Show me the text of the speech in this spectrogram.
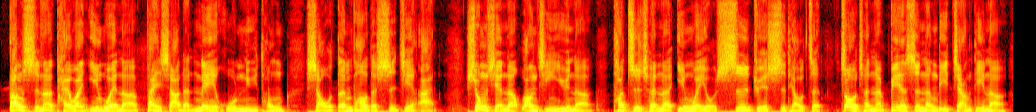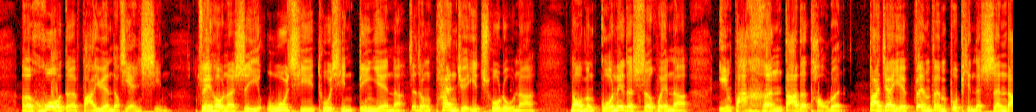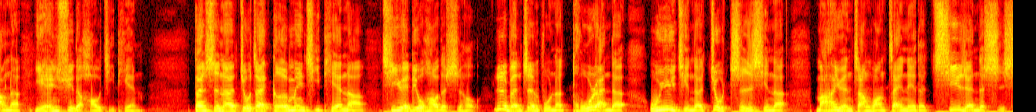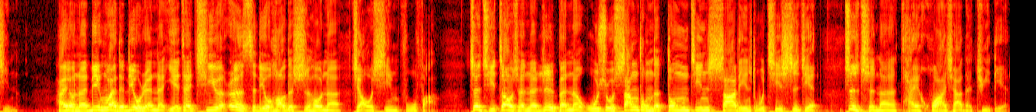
当时呢台湾因为呢犯下的内湖女童小灯泡的事件案。凶嫌呢，王景玉呢，他自称呢，因为有失觉失调症，造成呢辨识能力降低呢，而获得法院的减刑，最后呢是以无期徒刑定谳呢。这种判决一出炉呢，那我们国内的社会呢，引发很大的讨论，大家也愤愤不平的声浪呢，延续了好几天。但是呢，就在隔没几天呢，七月六号的时候，日本政府呢，突然的无预警的就执行了麻原彰晃在内的七人的死刑，还有呢，另外的六人呢，也在七月二十六号的时候呢，绞刑伏法。这起造成了日本呢无数伤痛的东京沙林毒气事件，至此呢才画下的句点。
